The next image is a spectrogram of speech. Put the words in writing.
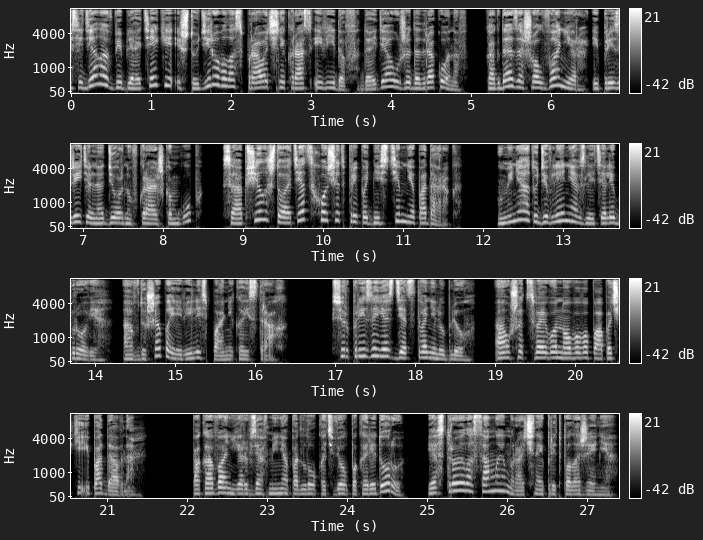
сидела в библиотеке и штудировала справочник рас и видов, дойдя уже до драконов, когда зашел Ваньер и, презрительно дернув краешком губ, сообщил, что отец хочет преподнести мне подарок. У меня от удивления взлетели брови, а в душе появились паника и страх. Сюрпризы я с детства не люблю, а уж от своего нового папочки и подавно. Пока Ваньер, взяв меня под локоть, вел по коридору, я строила самые мрачные предположения.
